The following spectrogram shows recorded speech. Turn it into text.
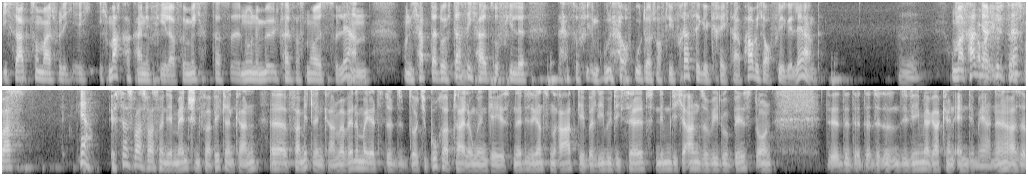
ich sage zum Beispiel, ich, ich, ich mache gar keine Fehler. Für mich ist das äh, nur eine Möglichkeit, was Neues zu lernen. Und ich habe dadurch, dass ich halt so viele, so viel im Gut, auf gut Deutsch auf die Fresse gekriegt habe, habe ich auch viel gelernt. Hm. Und man kann Aber ja ist das was? Ja. Ist das was, was man den Menschen verwickeln kann, äh, vermitteln kann? Weil wenn du mal jetzt durch die Buchabteilungen gehst, ne, diese ganzen Ratgeber, liebe dich selbst, nimm dich an, so wie du bist, und die, nehmen ja gar kein Ende mehr. Ne? Also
